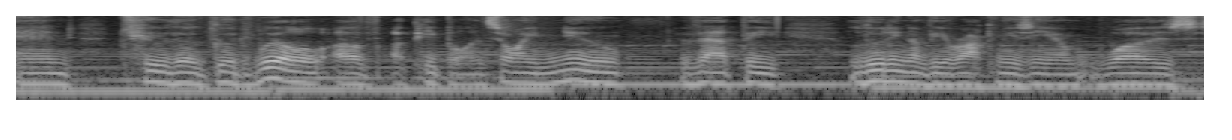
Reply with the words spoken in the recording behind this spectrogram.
and to the goodwill of a people. And so I knew that the looting of the Iraq Museum was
